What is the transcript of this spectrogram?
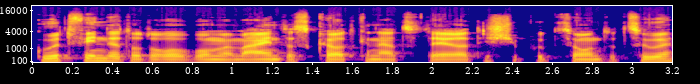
gut findet oder wo man meint, das gehört genau zu der Distribution dazu.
